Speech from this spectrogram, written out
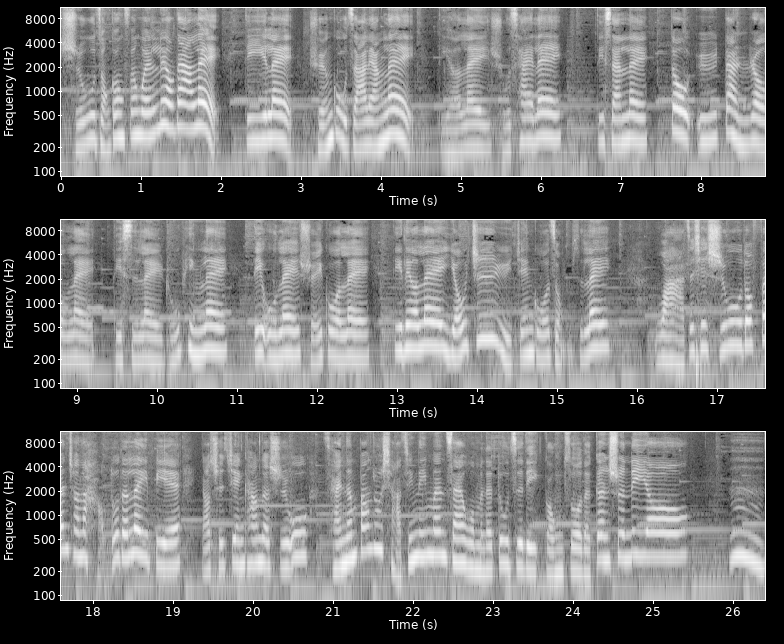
食物总共分为六大类。第一类全谷杂粮类，第二类蔬菜类，第三类豆鱼蛋肉类，第四类乳品类，第五类水果类，第六类油脂与坚果种子类。哇，这些食物都分成了好多的类别，要吃健康的食物，才能帮助小精灵们在我们的肚子里工作得更顺利哦。嗯，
